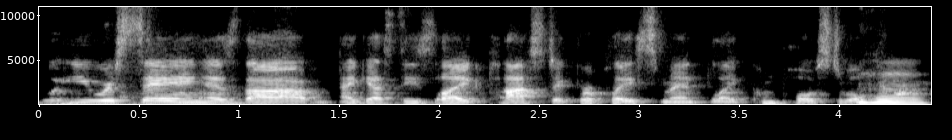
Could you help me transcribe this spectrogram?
What you were saying is that I guess these like plastic replacement, like compostable, mm-hmm.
